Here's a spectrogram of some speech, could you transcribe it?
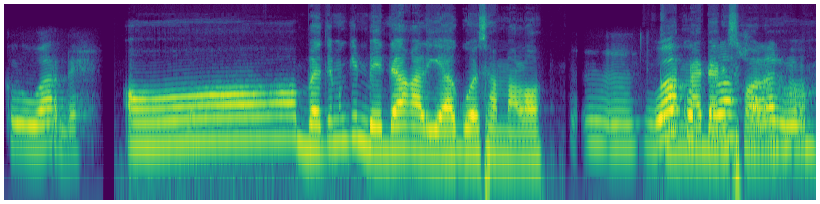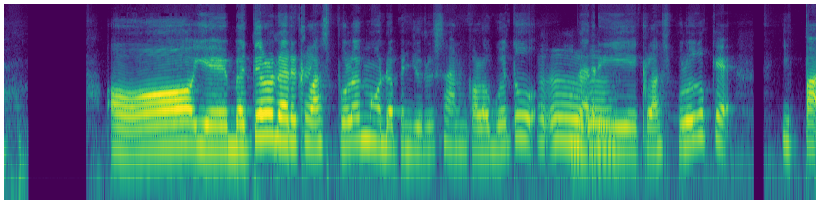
keluar deh oh berarti mungkin beda kali ya gue sama lo mm gue karena dari sekolah dulu oh iya yeah. berarti lo dari kelas 10 emang udah penjurusan kalau gue tuh mm-hmm. dari kelas 10 tuh kayak IPA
